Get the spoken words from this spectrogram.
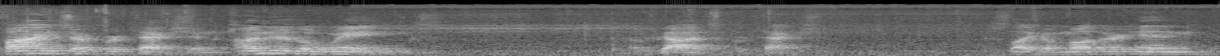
finds their protection under the wings of God's protection. It's like a mother hen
